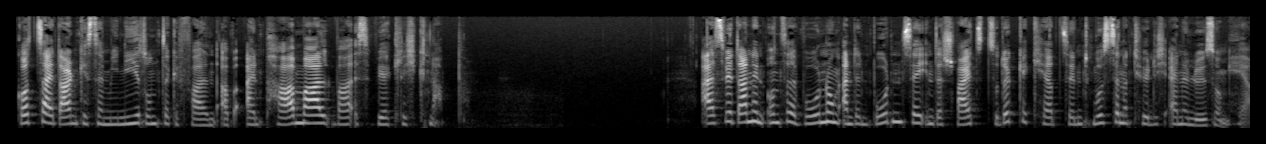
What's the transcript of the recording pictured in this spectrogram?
Gott sei Dank ist er mir nie runtergefallen, aber ein paar Mal war es wirklich knapp. Als wir dann in unsere Wohnung an den Bodensee in der Schweiz zurückgekehrt sind, musste natürlich eine Lösung her.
